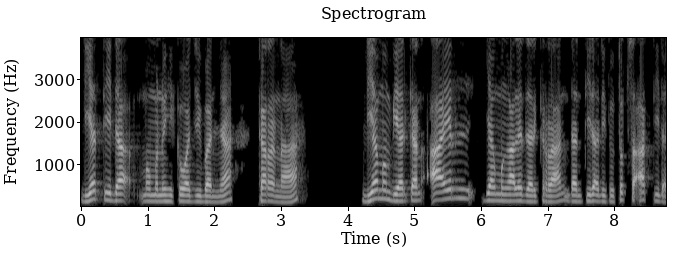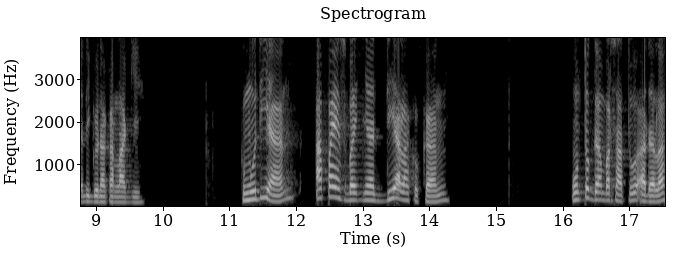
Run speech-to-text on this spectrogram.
dia tidak memenuhi kewajibannya karena dia membiarkan air yang mengalir dari keran dan tidak ditutup saat tidak digunakan lagi. Kemudian, apa yang sebaiknya dia lakukan untuk gambar satu adalah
